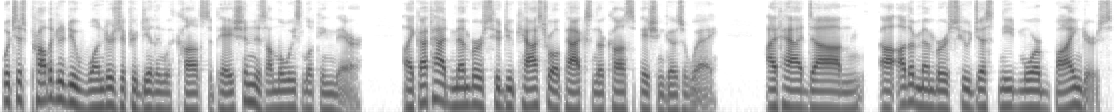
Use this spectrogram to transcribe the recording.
which is probably going to do wonders if you're dealing with constipation. Is I'm always looking there. Like I've had members who do castor oil packs and their constipation goes away. I've had um, uh, other members who just need more binders.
